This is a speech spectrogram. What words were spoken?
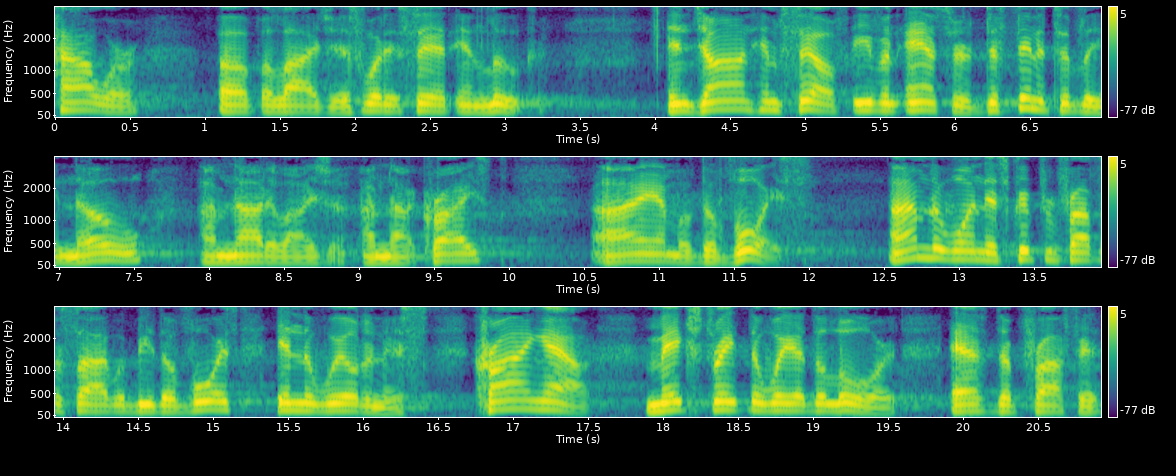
power of Elijah. It's what it said in Luke. And John himself even answered definitively, No, I'm not Elijah. I'm not Christ. I am of the voice. I'm the one that scripture prophesied would be the voice in the wilderness crying out, Make straight the way of the Lord, as the prophet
